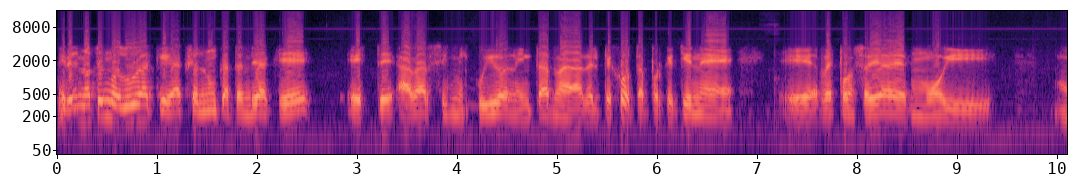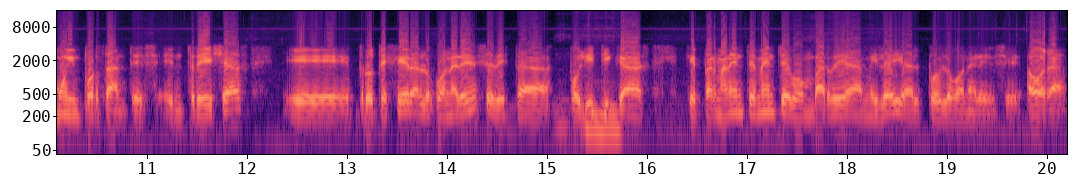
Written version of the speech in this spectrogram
Mire, no tengo duda que Axel nunca tendría que este, haberse inmiscuido en la interna del PJ, porque tiene eh, responsabilidades muy, muy importantes, entre ellas eh, proteger a los bonaerenses de estas políticas que permanentemente bombardea a mi ley al pueblo bonaerense. Ahora,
